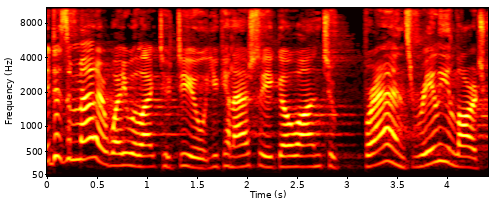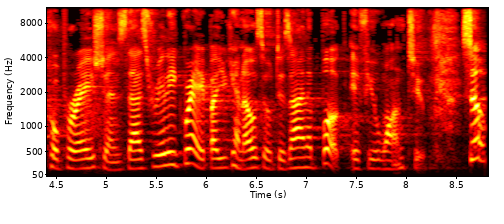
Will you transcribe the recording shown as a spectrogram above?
It doesn't matter what you would like to do. You can actually go on to brands, really large corporations. That's really great, but you can also design a book if you want to. So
